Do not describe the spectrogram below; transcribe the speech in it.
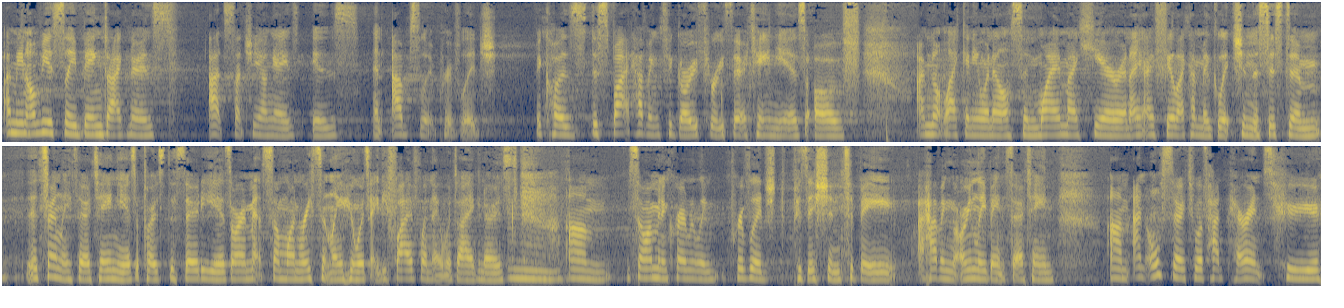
I mean, obviously, being diagnosed at such a young age is an absolute privilege because despite having to go through 13 years of I'm not like anyone else, and why am I here? And I, I, feel like I'm a glitch in the system. It's only 13 years opposed to 30 years. Or I met someone recently who was 85 when they were diagnosed. Mm. Um, so I'm in an incredibly privileged position to be having only been 13. Um, and also to have had parents who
